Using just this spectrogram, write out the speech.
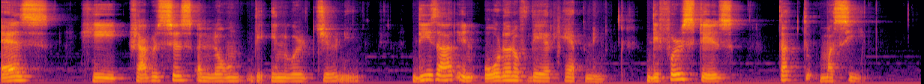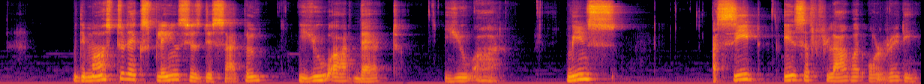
as he traverses along the inward journey. These are in order of their happening. The first is Tat Tvamasi. The master explains his disciple, you are that you are. Means a seed is a flower already,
